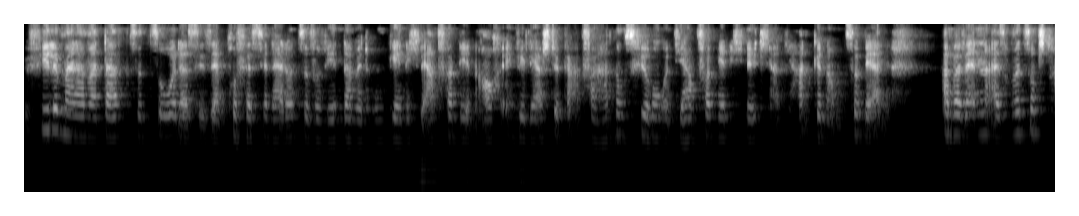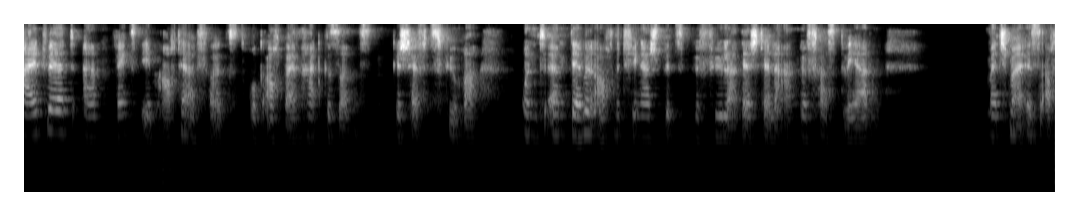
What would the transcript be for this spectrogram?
viele meiner Mandanten sind so, dass sie sehr professionell und souverän damit umgehen. Ich lerne von denen auch irgendwie Lehrstücke an Verhandlungsführung und die haben von mir nicht nötig, an die Hand genommen zu werden. Aber wenn, also mit so einem Streitwert ähm, wächst eben auch der Erfolgsdruck, auch beim hartgesottensten Geschäftsführer. Und ähm, der will auch mit Fingerspitzengefühl an der Stelle angefasst werden. Manchmal ist auch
